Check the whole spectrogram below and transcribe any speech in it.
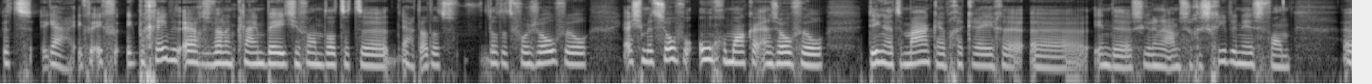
het, ja, ik, ik, ik begreep het ergens wel een klein beetje van dat het, eh, ja, dat het, dat het voor zoveel, ja, als je met zoveel ongemakken en zoveel dingen te maken hebt gekregen eh, in de Surinaamse geschiedenis van eh,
